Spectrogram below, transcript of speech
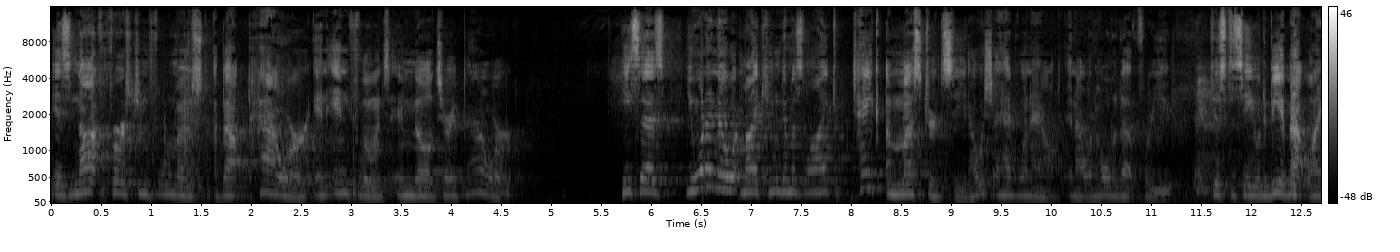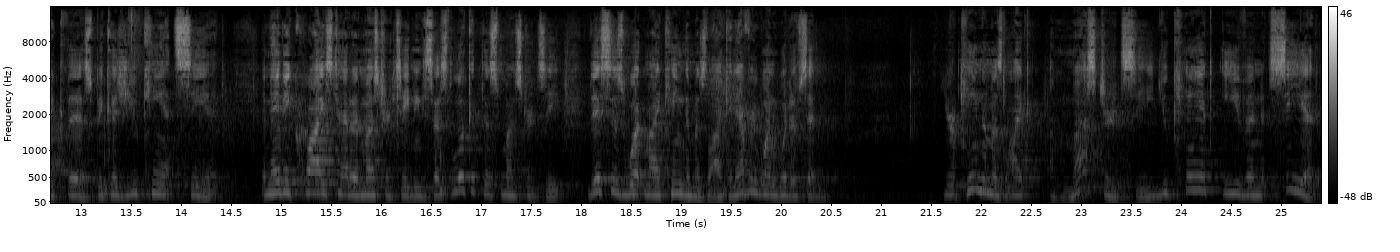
is not first and foremost about power and influence and military power. He says, You want to know what my kingdom is like? Take a mustard seed. I wish I had one out and I would hold it up for you just to see. It would be about like this because you can't see it. And maybe Christ had a mustard seed and he says, Look at this mustard seed. This is what my kingdom is like. And everyone would have said, Your kingdom is like a mustard seed. You can't even see it,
